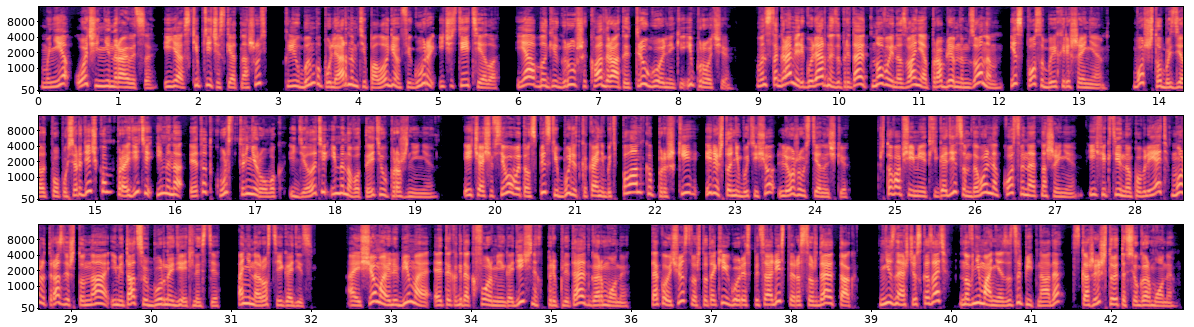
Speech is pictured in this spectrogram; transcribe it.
Мне очень не нравится, и я скептически отношусь к любым популярным типологиям фигуры и частей тела. Яблоки, груши, квадраты, треугольники и прочее. В Инстаграме регулярно изобретают новые названия проблемным зонам и способы их решения. Вот чтобы сделать попу сердечком, пройдите именно этот курс тренировок и делайте именно вот эти упражнения. И чаще всего в этом списке будет какая-нибудь планка, прыжки или что-нибудь еще лежа у стеночки, что вообще имеет к ягодицам довольно косвенное отношение и эффективно повлиять может разве что на имитацию бурной деятельности, а не на рост ягодиц. А еще мое любимое – это когда к форме ягодичных приплетают гормоны. Такое чувство, что такие горе-специалисты рассуждают так. Не знаешь, что сказать, но внимание зацепить надо, скажи, что это все гормоны.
